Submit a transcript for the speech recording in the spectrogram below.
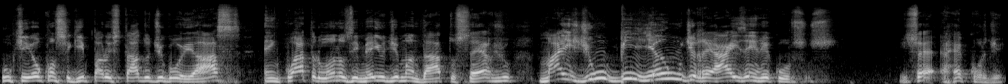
o que eu consegui para o estado de Goiás em quatro anos e meio de mandato, Sérgio, mais de um bilhão de reais em recursos. Isso é recorde.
